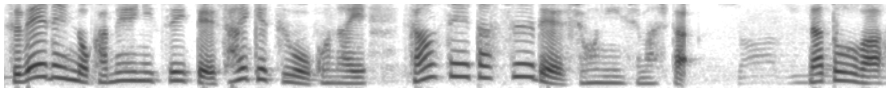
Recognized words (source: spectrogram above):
スウェーデンの加盟について採決を行い、賛成多数で承認しました。NATO は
